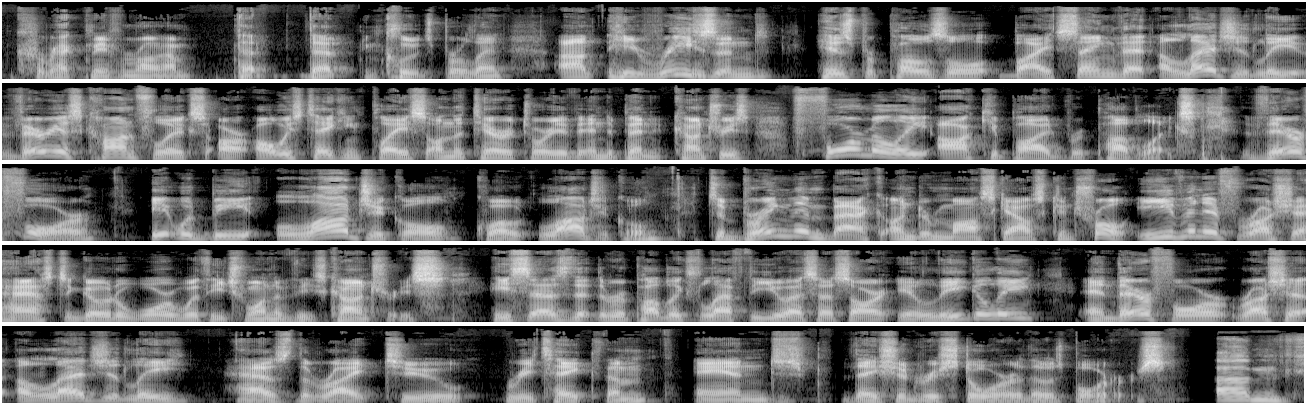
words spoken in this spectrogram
Correct me if I'm wrong. I'm, that that includes Berlin. Um, he reasoned his proposal by saying that allegedly various conflicts are always taking place on the territory of independent countries, formerly occupied republics. Therefore, it would be logical, quote, logical, to bring them back under Moscow's control, even if Russia has to go to war with each one of these countries. He says that the republics left the USSR illegally, and therefore Russia allegedly has the right to retake them and they should restore those borders. Um,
